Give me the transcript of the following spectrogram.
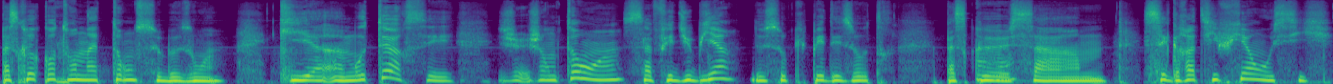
Parce que quand on attend ce besoin, qui est un moteur, c'est, j'entends, hein, ça fait du bien de s'occuper des autres, parce que uh-huh. ça, c'est gratifiant aussi.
